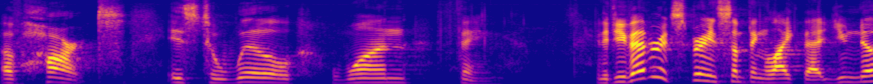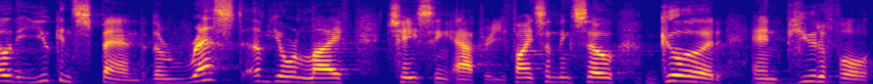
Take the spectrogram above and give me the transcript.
of heart is to will one thing. And if you've ever experienced something like that, you know that you can spend the rest of your life chasing after it. You find something so good and beautiful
